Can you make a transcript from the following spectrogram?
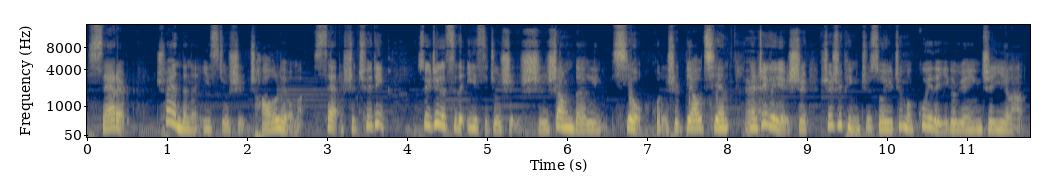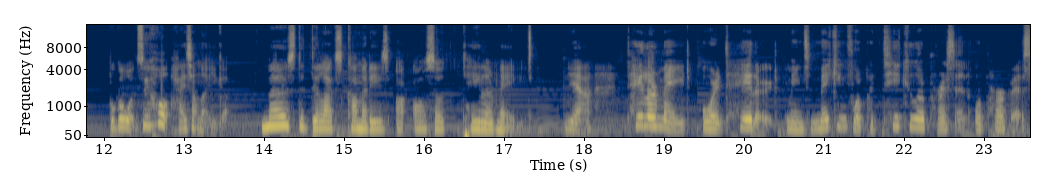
setter，trend 呢意思就是潮流嘛，set 是确定，所以这个词的意思就是时尚的领袖或者是标签。对那这个也是奢侈品之所以这么贵的一个原因之一啦。不过我最后还想到一个，most deluxe comedies are also tailor-made。 Yeah, tailor-made or tailored means making for a particular person or purpose，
